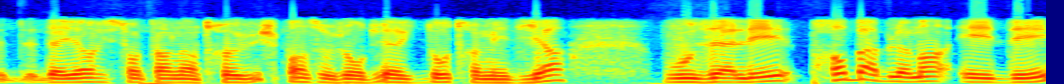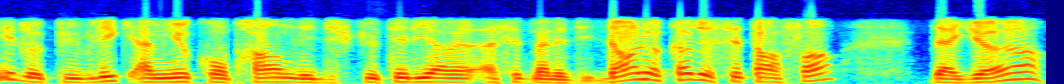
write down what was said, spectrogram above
D'ailleurs, ils sont en entrevue, je pense, aujourd'hui avec d'autres médias. Vous allez probablement aider le public à mieux comprendre les difficultés liées à cette maladie. Dans le cas de cet enfant, d'ailleurs,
